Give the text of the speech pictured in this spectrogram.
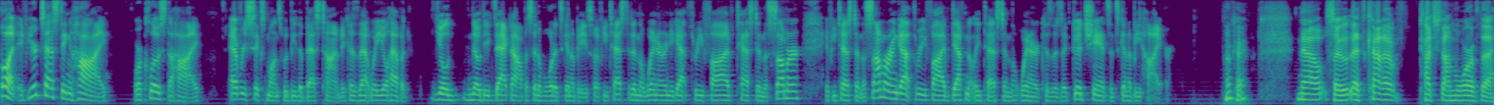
But if you're testing high or close to high, every six months would be the best time because that way you'll have a you'll know the exact opposite of what it's going to be. So if you tested in the winter and you got 3.5, test in the summer. If you test in the summer and got 3.5, definitely test in the winter because there's a good chance it's going to be higher. Okay. Now, so that's kind of touched on more of the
